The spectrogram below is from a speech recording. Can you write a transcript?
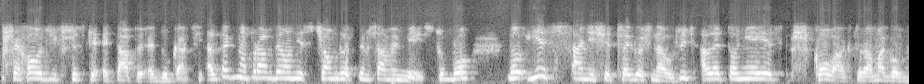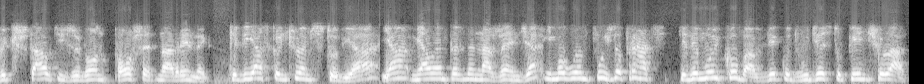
przechodzi wszystkie etapy edukacji, ale tak naprawdę on jest ciągle w tym samym miejscu, bo no, jest w stanie się czegoś nauczyć, ale to nie jest szkoła, która ma go wykształcić, żeby on poszedł na rynek. Kiedy ja skończyłem studia, ja miałem pewne narzędzia i mogłem pójść do pracy. Kiedy mój Kuba w wieku 25 lat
